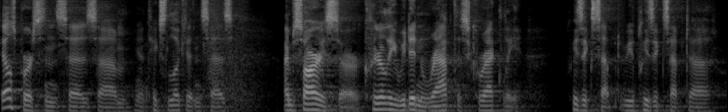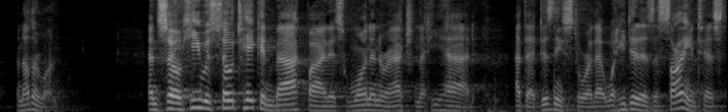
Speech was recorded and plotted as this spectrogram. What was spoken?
salesperson says, um, you know, takes a look at it and says, I'm sorry, sir. Clearly, we didn't wrap this correctly. Please accept, will please accept uh, another one? And so he was so taken back by this one interaction that he had at that Disney store that what he did as a scientist,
